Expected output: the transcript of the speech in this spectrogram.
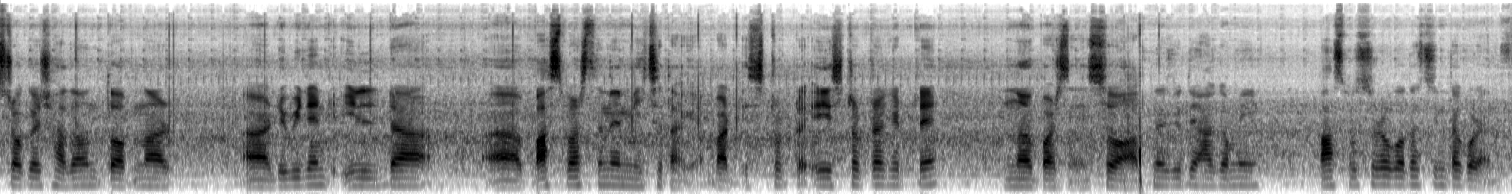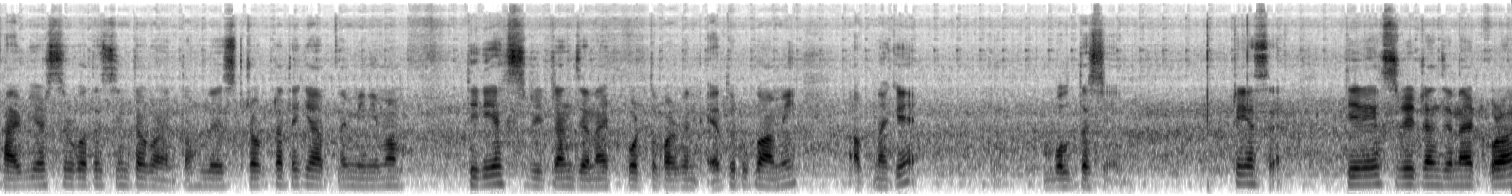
স্টকে সাধারণত আপনার ডিভিডেন্ড ইল্ডটা পাঁচ পার্সেন্টের নিচে থাকে। বাট স্টকটা এই স্টকটার ক্ষেত্রে নয় পার্সেন্ট সো আপনি যদি আগামী পাঁচ বছরের কথা চিন্তা করেন ফাইভ ইয়ার্সের কথা চিন্তা করেন, তাহলে স্টকটা থেকে আপনি minimum three x return generate করতে পারবেন। এতটুকু আমি আপনাকে বলতেছি। ঠিক আছে? থ্রি এক্স রিটার্ন জেনারেট করা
